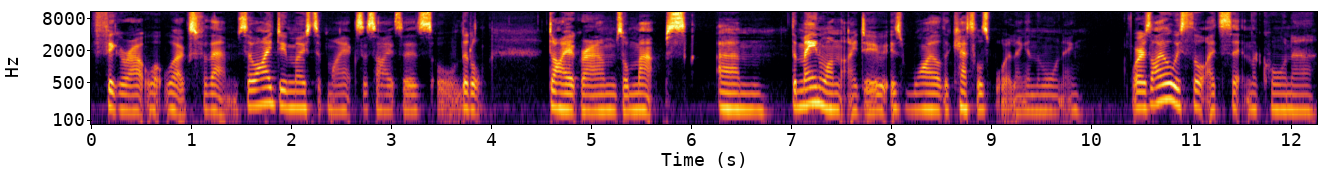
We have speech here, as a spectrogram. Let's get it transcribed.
figure out what works for them. So I do most of my exercises or little diagrams or maps. Um, the main one that I do is while the kettle's boiling in the morning. Whereas I always thought I'd sit in the corner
